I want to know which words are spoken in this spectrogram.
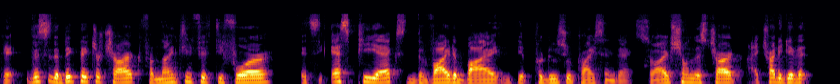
Okay, this is the big picture chart from 1954 it's the SPX divided by the producer price index. So I've shown this chart. I try to give it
